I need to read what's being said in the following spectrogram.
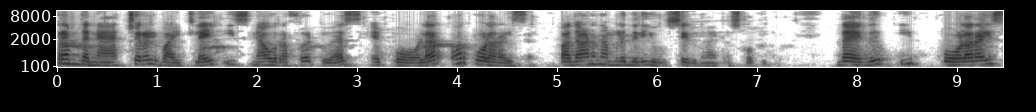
from the natural white light is now referred to as a polar or polarizer. അപ്പൊ അതാണ് നമ്മൾ ഇതിൽ യൂസ് ചെയ്തത് മൈക്രോസ്കോപ്പിൽ അതായത് ഈ പോളറൈസ്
